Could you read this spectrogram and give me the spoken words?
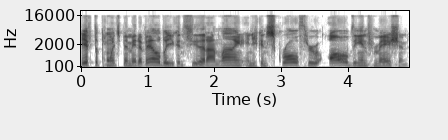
if the point's been made available, you can see that online and you can scroll through all of the information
